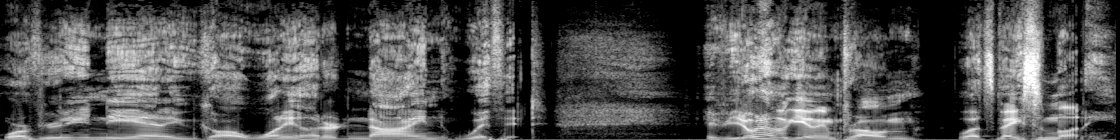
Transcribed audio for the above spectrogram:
Or if you're in Indiana, you can call 1-800-9 with it. If you don't have a gambling problem, let's make some money.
